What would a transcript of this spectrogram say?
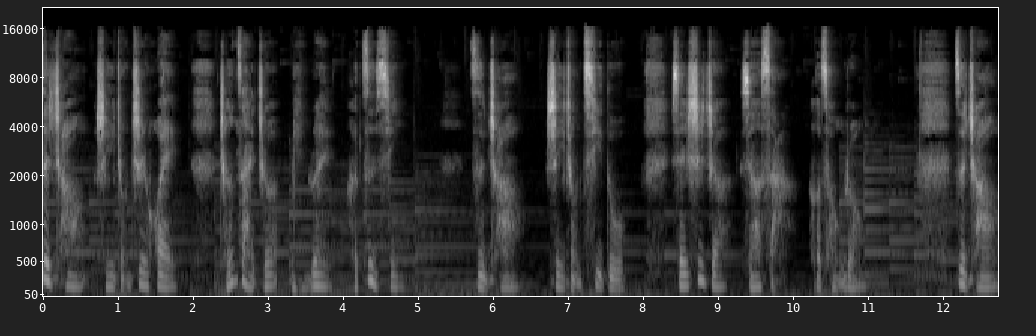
自嘲是一种智慧，承载着敏锐和自信；自嘲是一种气度，显示着潇洒和从容；自嘲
